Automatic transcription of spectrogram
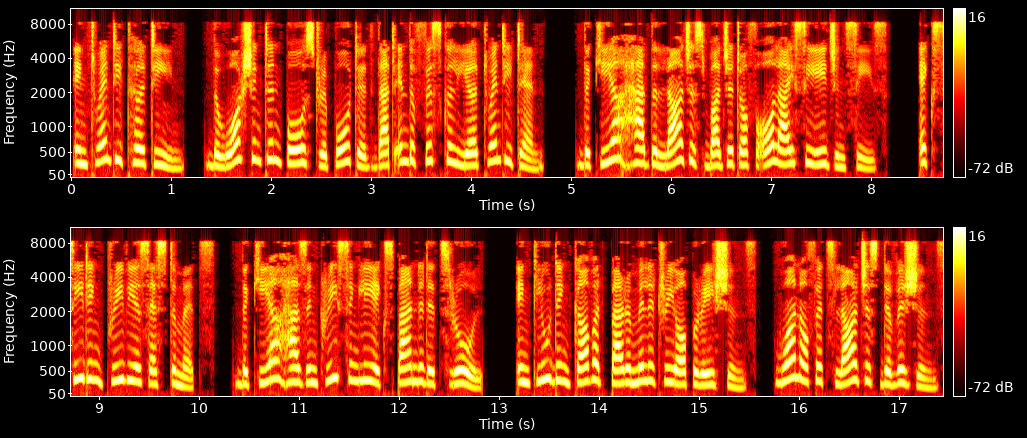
In 2013, the Washington Post reported that in the fiscal year 2010, the CIA had the largest budget of all IC agencies, exceeding previous estimates. The CIA has increasingly expanded its role, including covert paramilitary operations, one of its largest divisions.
